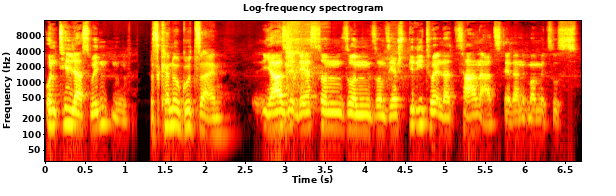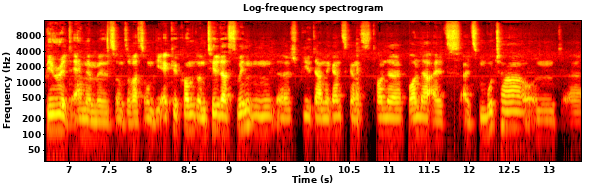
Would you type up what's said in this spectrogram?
Und Tilda Swinton. Das kann nur gut sein. Ja, der ist so ein, so, ein, so ein sehr spiritueller Zahnarzt, der dann immer mit so Spirit Animals und sowas um die Ecke kommt. Und Tilda Swinton äh, spielt da eine ganz, ganz tolle Rolle als, als Mutter. Und äh,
